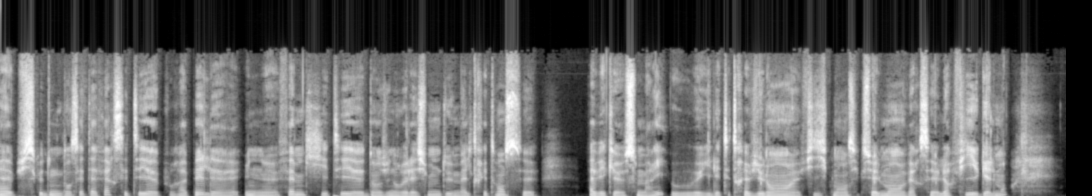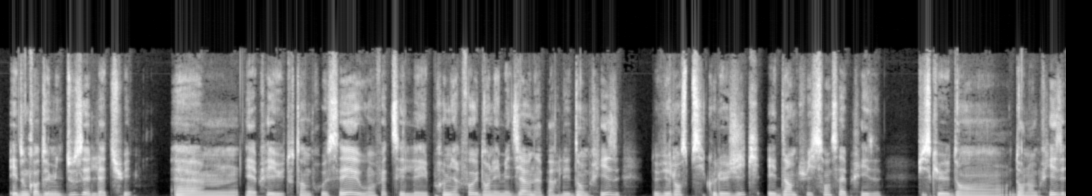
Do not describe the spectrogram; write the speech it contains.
Euh, puisque donc dans cette affaire, c'était pour rappel une femme qui était dans une relation de maltraitance avec son mari, où il était très violent physiquement, sexuellement envers leur fille également. Et donc en 2012, elle l'a tué. Euh, et après, il y a eu tout un procès où en fait, c'est les premières fois où dans les médias on a parlé d'emprise, de violence psychologique et d'impuissance apprise. Puisque dans, dans l'emprise,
